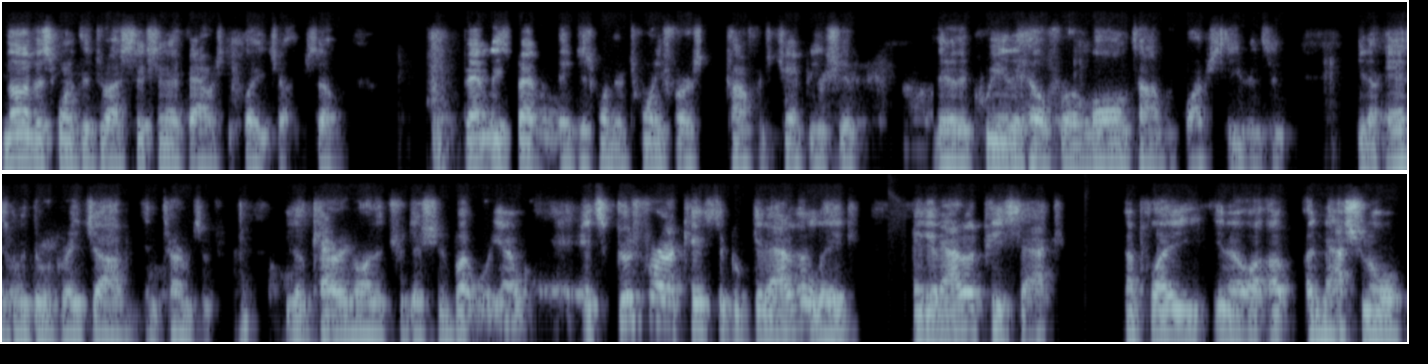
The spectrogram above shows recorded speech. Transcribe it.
None of us wanted to drive six and a half hours to play each other. So Bentley's Bentley. They just won their 21st conference championship. They're the queen of the hill for a long time with Barb Stevens. And, you know, Ann's going to do a great job in terms of, you know, carrying on the tradition. But, you know, it's good for our kids to get out of the league and get out of the PSAC and play, you know, a, a national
